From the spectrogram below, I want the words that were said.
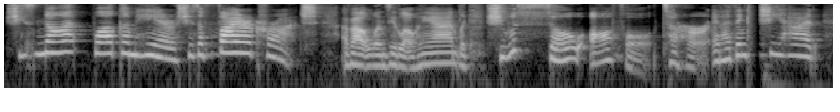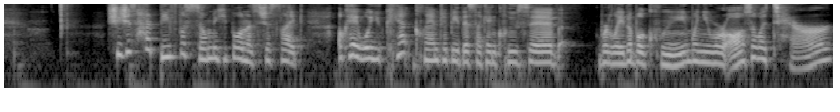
She's not welcome here. She's a fire crotch about Lindsay Lohan. Like she was so awful to her. And I think she had she just had beef with so many people and it's just like, okay, well you can't claim to be this like inclusive, relatable queen when you were also a terror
